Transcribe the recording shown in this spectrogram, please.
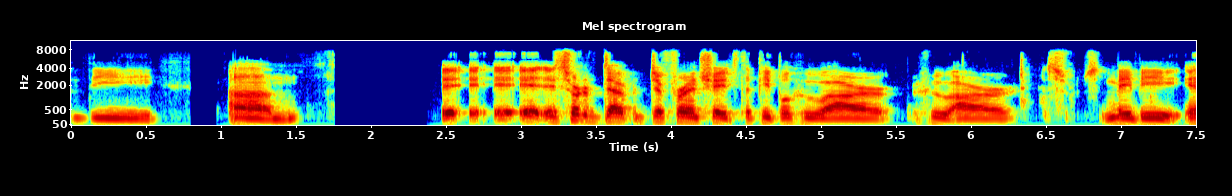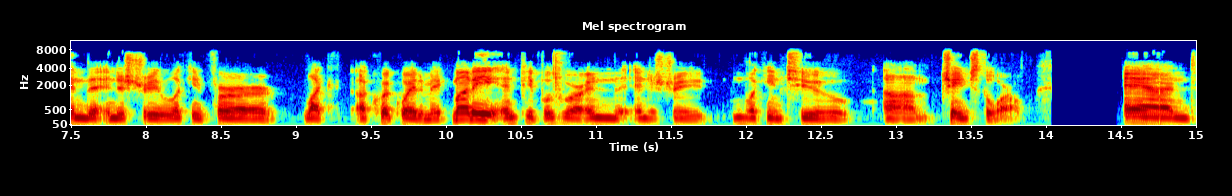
the um, it, it, it sort of di- differentiates the people who are who are maybe in the industry looking for like a quick way to make money and people who are in the industry looking to um, change the world. And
